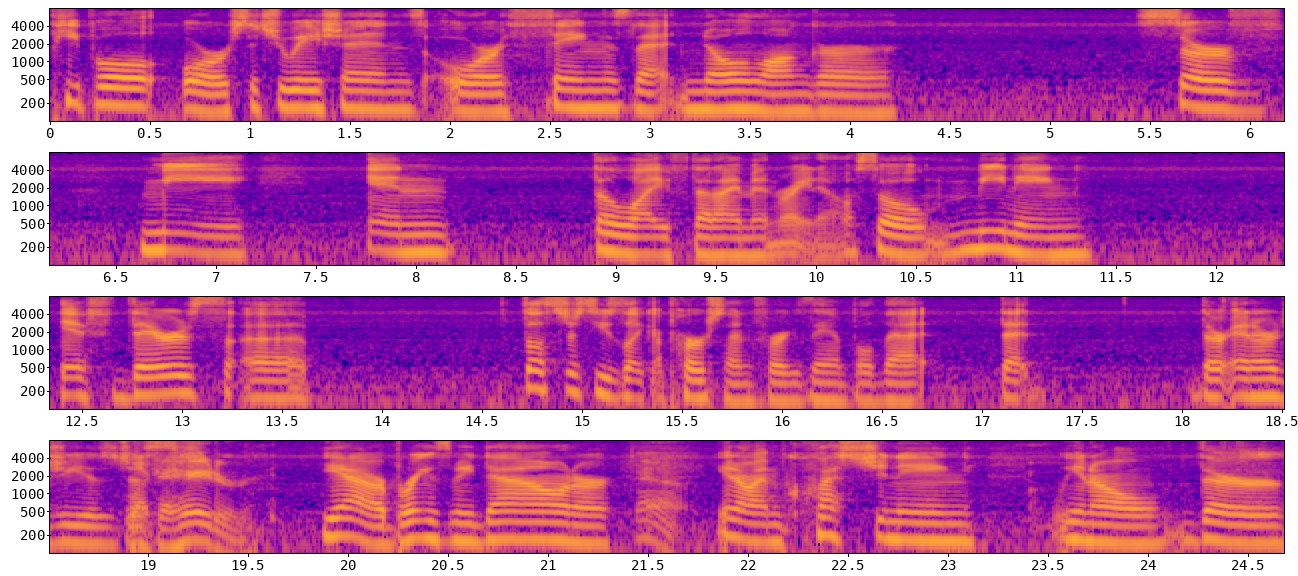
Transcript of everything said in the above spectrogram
people or situations or things that no longer serve me in the life that I'm in right now. So, meaning if there's a let's just use like a person for example that that their energy is just like a hater. Yeah, or brings me down, or Yeah. you know, I'm questioning, you know, their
